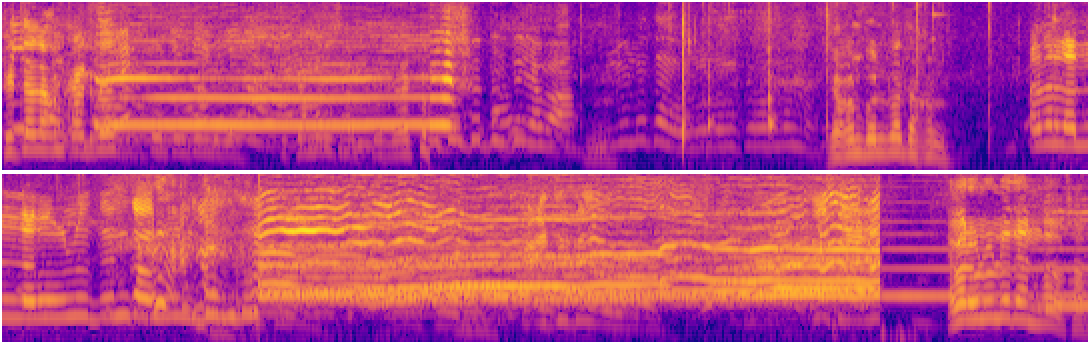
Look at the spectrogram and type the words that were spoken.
ফিতা যখন কাটবে যখন বলব তখন। এবার উলুলু দেন গো সব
